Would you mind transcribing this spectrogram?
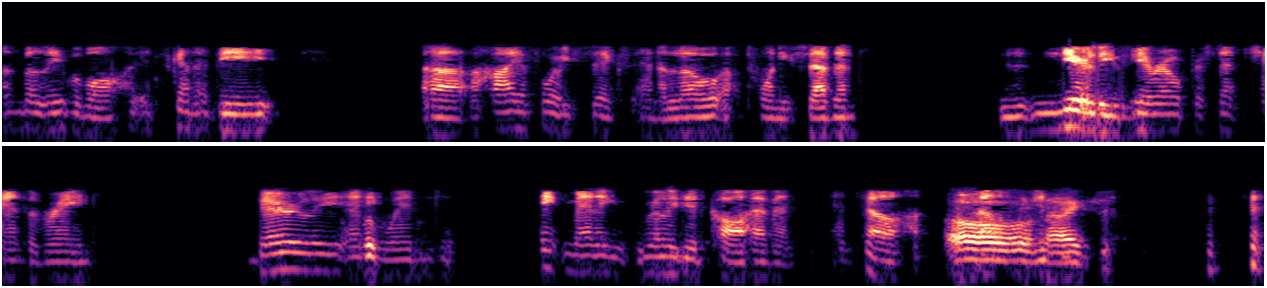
Unbelievable. It's going to be uh, a high of 46 and a low of 27. Nearly 0% chance of rain. Barely any wind. Peyton Manning really did call heaven and tell. Oh, tell nice.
